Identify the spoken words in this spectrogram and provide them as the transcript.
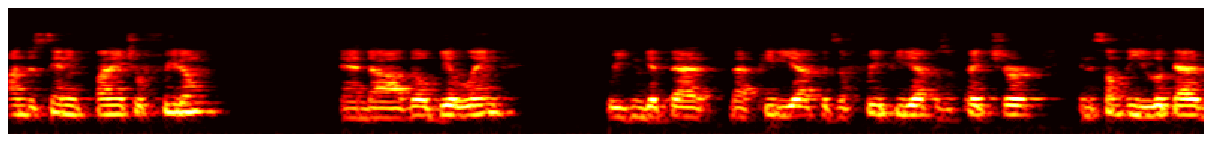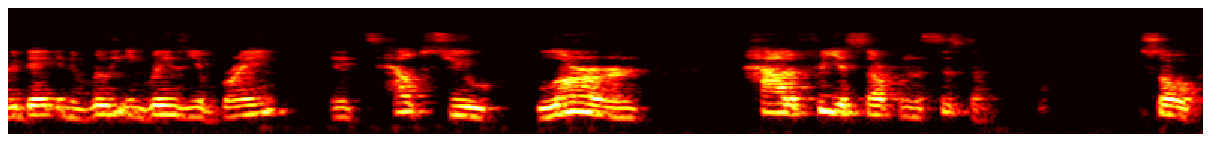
understanding financial freedom. And uh, there'll be a link where you can get that, that PDF. It's a free PDF, it's a picture, and it's something you look at every day, and it really ingrains in your brain, and it helps you learn how to free yourself from the system. So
